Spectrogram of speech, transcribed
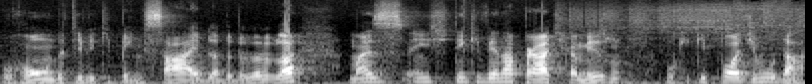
o Honda teve que pensar e blá blá blá blá blá, mas a gente tem que ver na prática mesmo o que, que pode mudar.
